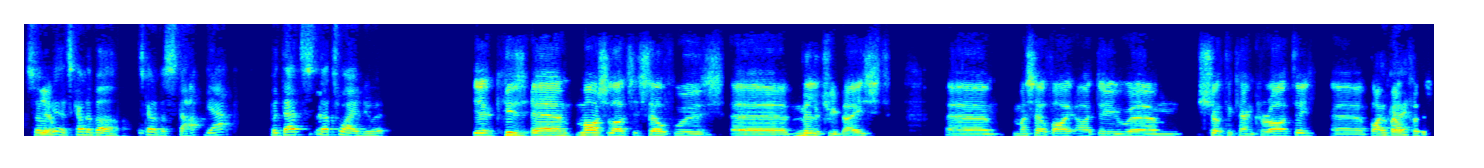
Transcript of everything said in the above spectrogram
So yep. it's kind of a it's kind of a stopgap, but that's yep. that's why I do it. Yeah, because um, martial arts itself was uh, military based. Um, myself, I, I do um, Shotokan karate, uh, black okay. belt first,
